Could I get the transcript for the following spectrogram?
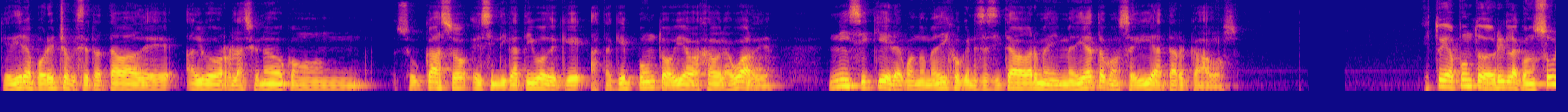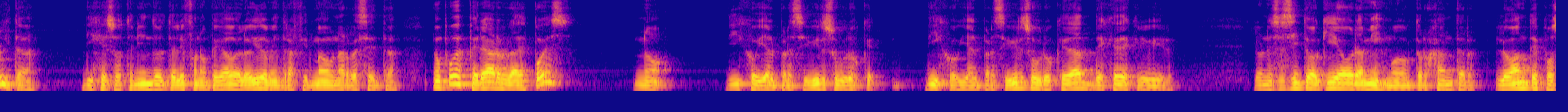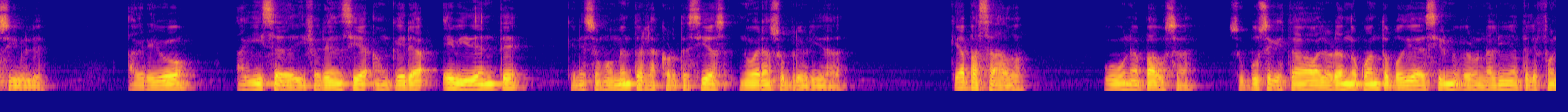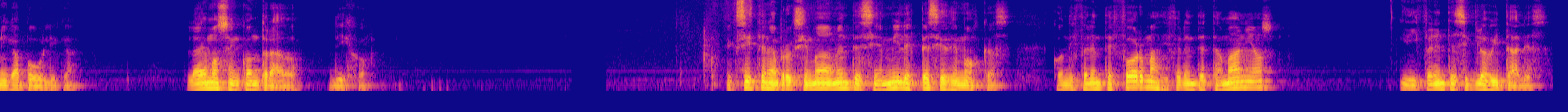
Que diera por hecho que se trataba de algo relacionado con su caso es indicativo de que hasta qué punto había bajado la guardia. Ni siquiera cuando me dijo que necesitaba verme de inmediato conseguí atar cabos. Estoy a punto de abrir la consulta, dije sosteniendo el teléfono pegado al oído mientras firmaba una receta. ¿No puedo esperarla después? No, dijo y al percibir su dijo y al percibir su brusquedad dejé de escribir. Lo necesito aquí ahora mismo, doctor Hunter, lo antes posible. Agregó a guisa de diferencia, aunque era evidente que en esos momentos las cortesías no eran su prioridad. ¿Qué ha pasado? Hubo una pausa. Supuse que estaba valorando cuánto podía decirme por una línea telefónica pública. La hemos encontrado, dijo. Existen aproximadamente 100.000 especies de moscas, con diferentes formas, diferentes tamaños y diferentes ciclos vitales.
